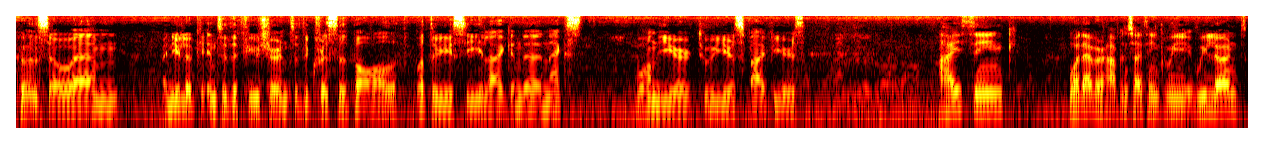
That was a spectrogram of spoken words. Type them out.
Cool. So um, when you look into the future, into the crystal ball, what do you see like in the next one year, two years, five years? I think whatever happens, I think we, we learned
